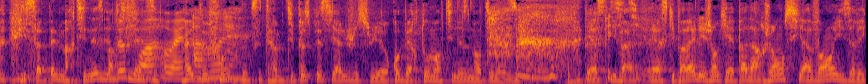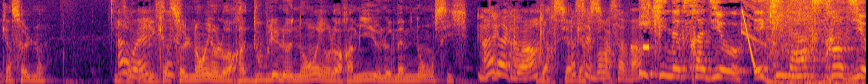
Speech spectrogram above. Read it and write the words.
il s'appelle Martinez Martinez. fois, ouais. deux Ah fois. ouais. Donc c'était un petit peu spécial. Je suis Roberto Martinez Martinez. et, à ce qui va- Répétitif. et à ce qui paraît, les gens qui avaient pas d'argent, si avant ils avaient qu'un seul nom. Ils Ah ouais, avaient qu'un seul nom et on leur a doublé le nom et on leur a mis le même nom aussi. Ah d'accord. Garcia, Ah, c'est Garcia. bon, ça va. Equinox Radio, Equinox Radio.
